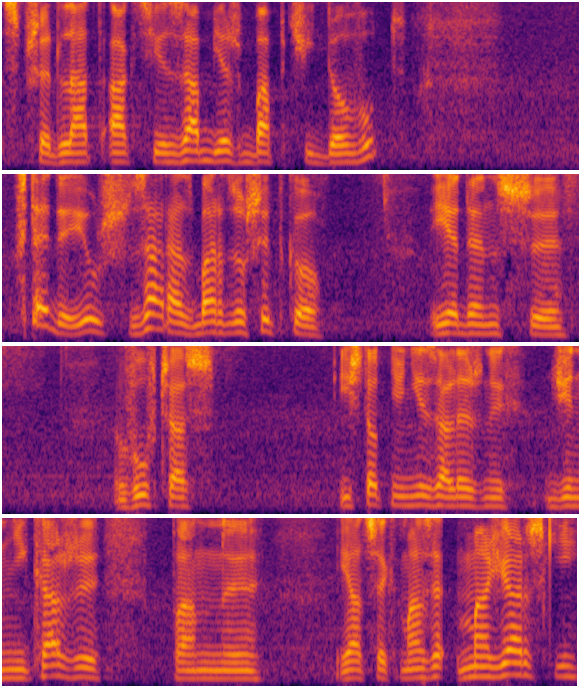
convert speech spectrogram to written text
sprzed lat akcję Zabierz babci dowód? Wtedy już zaraz, bardzo szybko, jeden z y, wówczas istotnie niezależnych dziennikarzy, pan y, Jacek Maze- Maziarski,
